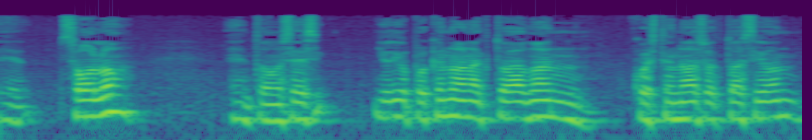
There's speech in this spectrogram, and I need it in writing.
eh, solo, entonces yo digo, ¿por qué no han actuado, no han cuestionado su actuación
